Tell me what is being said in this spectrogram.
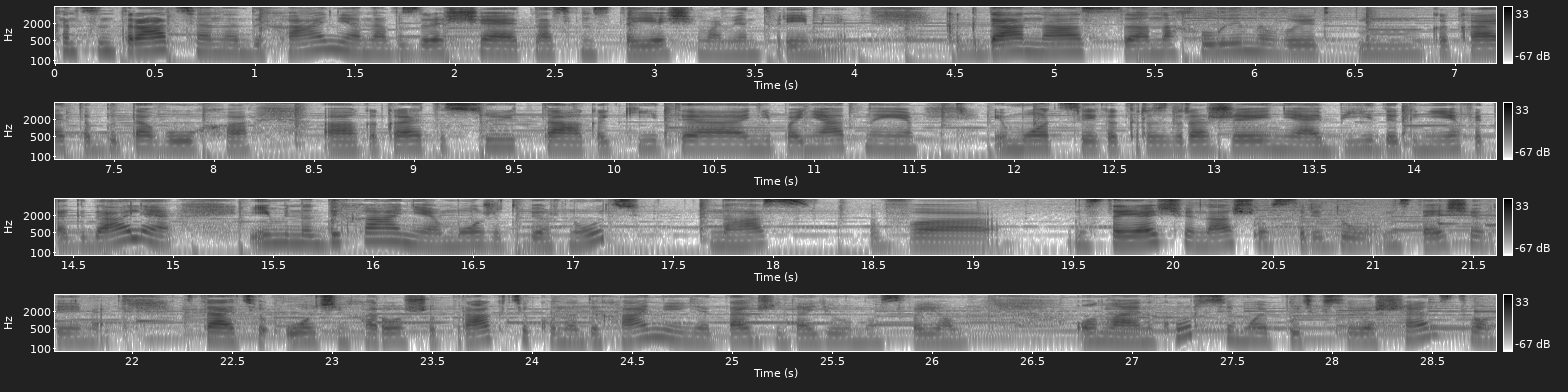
Концентрация на дыхании, она возвращает нас в настоящий момент времени. Когда нас а, нахлынывает какая-то бытовуха, а, какая-то суета, какие-то непонятные эмоции, как раздражение, обида, гнев и так далее, именно дыхание может вернуть нас в настоящую нашу среду, настоящее время. Кстати, очень хорошую практику на дыхание я также даю на своем онлайн-курсе «Мой путь к совершенству».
